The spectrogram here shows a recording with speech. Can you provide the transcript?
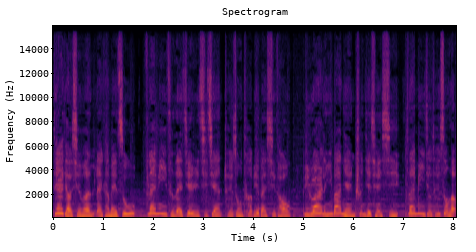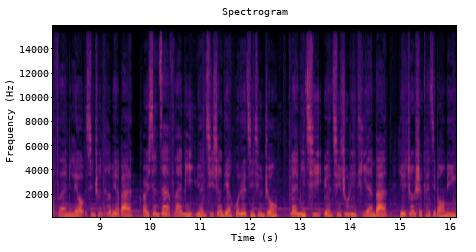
第二条新闻来看，魅族 Flyme 曾在节日期间推送特别版系统，比如二零一八年春节前夕，Flyme 就推送了 Flyme 六新春特别版，而现在 Flyme 元气盛典火热进行中，Flyme 七元气助力体验版也正式开启报名，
